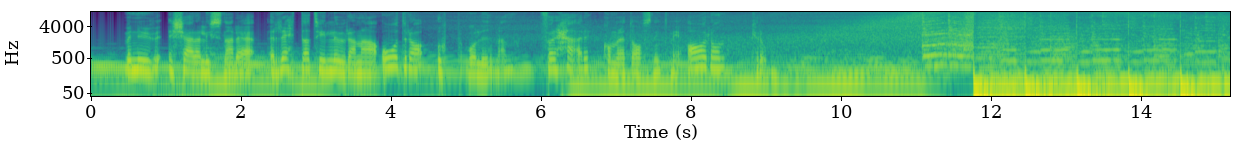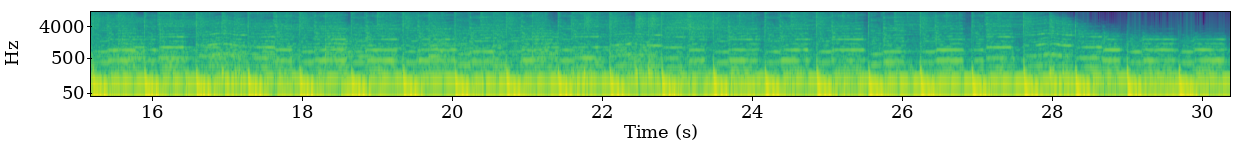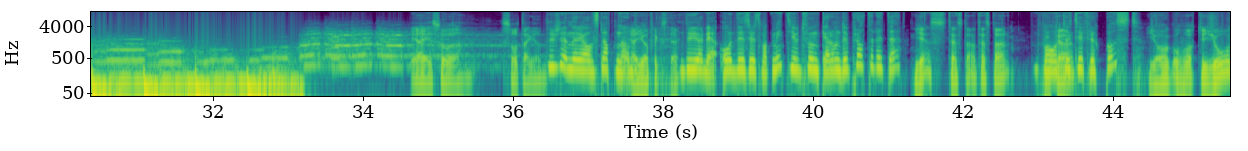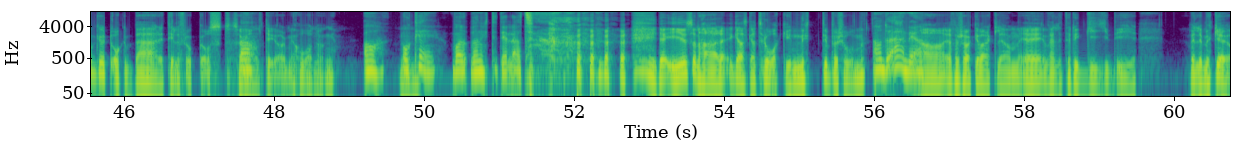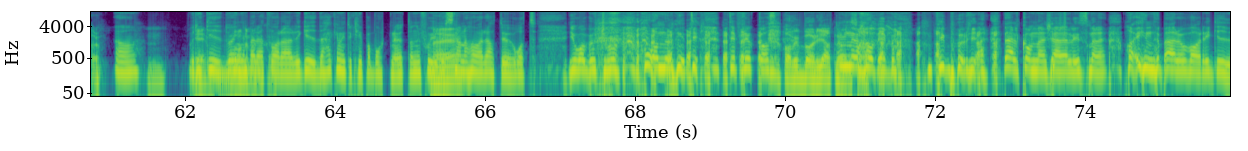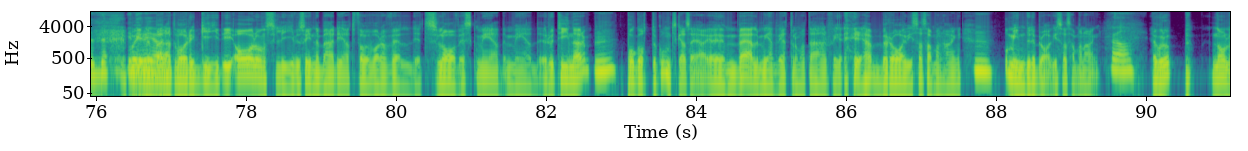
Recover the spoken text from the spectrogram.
Men nu, kära lyssnare, rätta till lurarna och dra upp volymen. För här kommer ett avsnitt med Aron Kron. Jag är så, så taggad. Du känner dig avslappnad? Jag gör faktiskt det. Du gör det. Och det ser ut som att mitt ljud funkar om du pratar lite. Yes, testa, testar. Vad åt du till frukost? Jag åt yoghurt och bär till frukost, som Ah. jag alltid gör med honung. Ja, ah, Mm. okej. Vad, vad nyttigt det lät. jag är ju sån här ganska tråkig, nyttig person. Ja, du är det? Ja, jag försöker verkligen. Jag är väldigt rigid i väldigt mycket jag gör. Ja. Mm. Rigid, vad innebär det att vara rigid? Det här kan vi inte klippa bort nu, utan nu får ju Nej. lyssnarna höra att du åt yoghurt och honung till, till frukost. Har vi börjat nu? Nu har vi, vi börjar. Välkomna kära lyssnare. Vad innebär det att vara rigid Vad innebär att vara rigid? I Arons liv så innebär det att vara väldigt slavisk med, med rutiner. Mm, På gott och ont ska jag säga. Jag är väl medveten om att det här är bra i vissa sammanhang mm, och mindre bra i vissa sammanhang. ja. Jag går upp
